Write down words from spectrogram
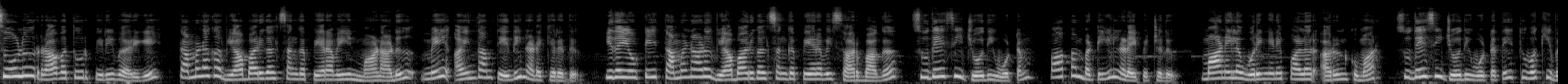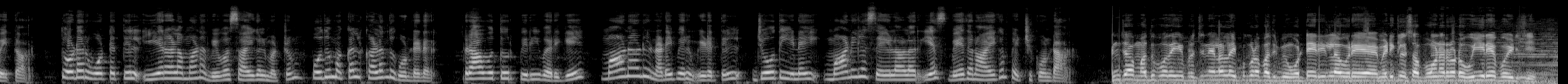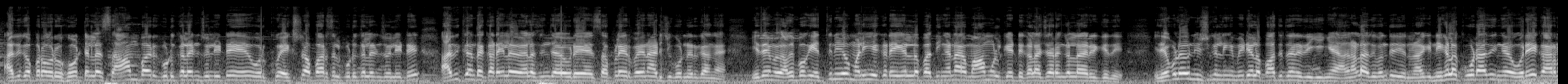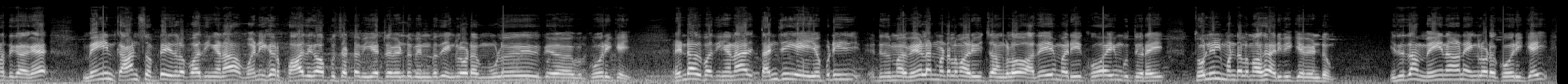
சூலூர் ராவத்தூர் பிரிவு அருகே தமிழக வியாபாரிகள் சங்க பேரவையின் மாநாடு மே ஐந்தாம் தேதி நடக்கிறது. இதையொட்டி தமிழ்நாடு வியாபாரிகள் சங்க பேரவை சார்பாக சுதேசி ஜோதி ஓட்டம் பாப்பம்பட்டியில் நடைபெற்றது. மாநில ஒருங்கிணைப்பாளர் அருண்குமார் சுதேசி ஜோதி ஓட்டத்தை துவக்கி வைத்தார். தொடர் ஓட்டத்தில் ஏராளமான விவசாயிகள் மற்றும் பொதுமக்கள் கலந்து கொண்டனர். ராவத்தூர் பிரிவு அருகே மாநாடு நடைபெறும் இடத்தில் ஜோதியினை மாநில செயலாளர் எஸ். வேதநாயகம் பெற்றுக்கொண்டார் கஞ்சா மது போதை பிரச்சனைலாம் இப்போ கூட பார்த்துருப்பீங்க. ஒட்டேரியில் ஒரு மெடிக்கல் ஷாப் ஓனரோட உயிரே போயிடுச்சு. அதுக்கப்புறம் ஒரு ஹோட்டலில் சாம்பார் கொடுக்கலன்னு சொல்லிட்டு ஒரு எக்ஸ்ட்ரா பார்சல் கொடுக்கலன்னு சொல்லிட்டு அதுக்கு அந்த கடையில் வேலை செஞ்ச ஒரு சப்ளையர் பையனை அடிச்சு கொண்டு இருக்காங்க. இதே மாதிரி அது போக எத்தனையோ மளிகை கடைகளில் பார்த்தீங்கன்னா மாமூல் கேட்டு கலாச்சாரங்கள்லாம் இருக்குது. இது எவ்வளோ நியூஸ்கள் நீங்கள் மீடியாவில் பார்த்து தானே இருக்கீங்க. அதனால் அது வந்து நிகழக்கூடாது நிகழக்கூடாதுங்கிற ஒரே காரணத்துக்காக மெயின் கான்செப்டே இதில் பார்த்தீங்கன்னா வணிகர் பாதுகாப்பு சட்டம் இயற்ற வேண்டும் என்பது எங்களோட முழு கோரிக்கை. ரெண்டாவது பார்த்தீங்கன்னா தஞ்சையை எப்படி நம்ம வேளாண் மண்டலமாக அறிவிச்சாங்களோ அதே மாதிரி கோயம்புத்தூரை தொழில் மண்டலமாக அறிவிக்க வேண்டும். இதுதான் மெயினான எங்களோட கோரிக்கை.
